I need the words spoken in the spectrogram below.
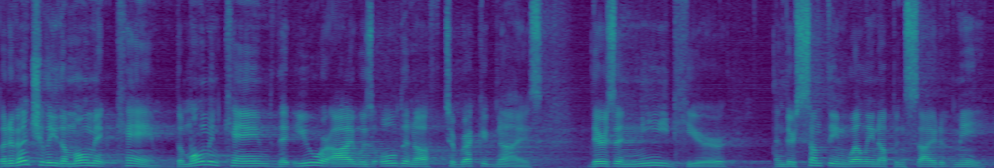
But eventually the moment came. The moment came that you or I was old enough to recognize there's a need here and there's something welling up inside of me.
